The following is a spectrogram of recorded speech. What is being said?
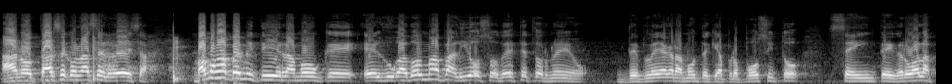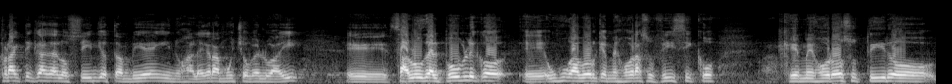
A anotarse con la cerveza. Vamos a permitir, Ramón, que el jugador más valioso de este torneo, de Blay Agramonte, que a propósito se integró a las prácticas de los indios también y nos alegra mucho verlo ahí. Eh, saluda al público, eh, un jugador que mejora su físico, que mejoró su tiro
